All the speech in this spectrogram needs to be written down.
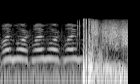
Claymore, Claymore, Claymore!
